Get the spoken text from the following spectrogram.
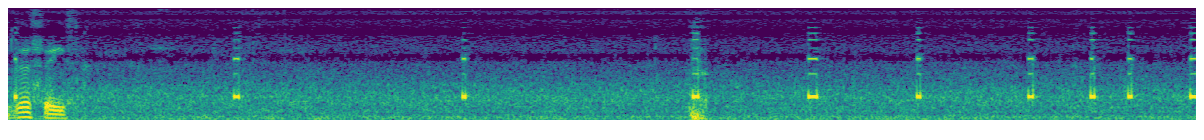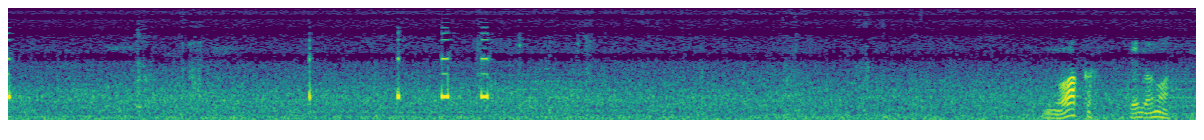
Com 16. Minhoca, pegando ó.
